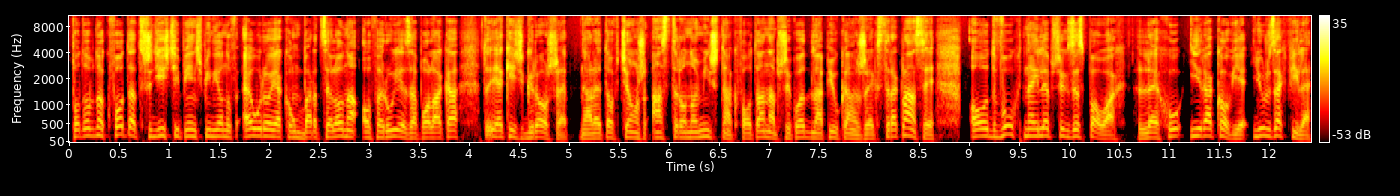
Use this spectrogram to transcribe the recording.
Podobno kwota 35 milionów euro, jaką Barcelona oferuje za Polaka, to jakieś grosze, ale to wciąż astronomiczna kwota, na przykład dla piłkarzy ekstraklasy. O dwóch najlepszych zespołach, Lechu i Rakowie. Już za chwilę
